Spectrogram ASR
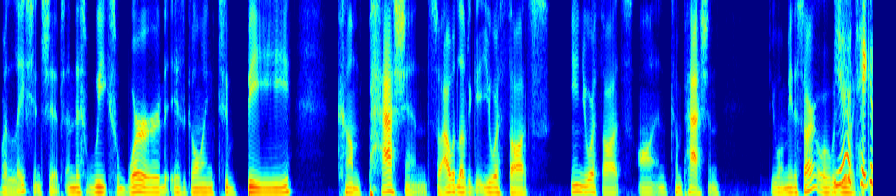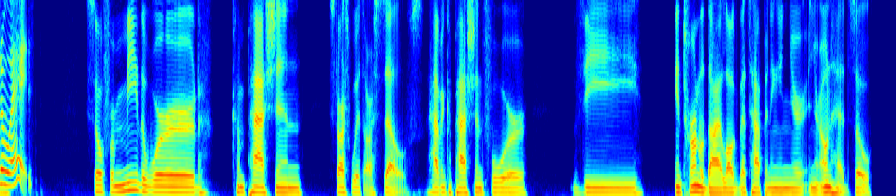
relationships and this week's word is going to be compassion. So I would love to get your thoughts in your thoughts on compassion. Do you want me to start or would you yeah, like take it away. So for me, the word compassion starts with ourselves, having compassion for the internal dialogue that's happening in your in your own head. So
